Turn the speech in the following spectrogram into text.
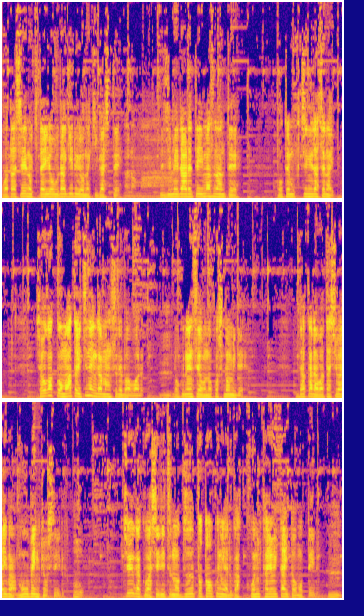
私への期待を裏切るような気がして。いじめられていますなんて、とても口に出せない。小学校もあと1年我慢すれば終わる。うん。6年生を残すのみで。だから私は今、猛勉強している。中学は私立のずっと遠くにある学校に通いたいと思っている。うん。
